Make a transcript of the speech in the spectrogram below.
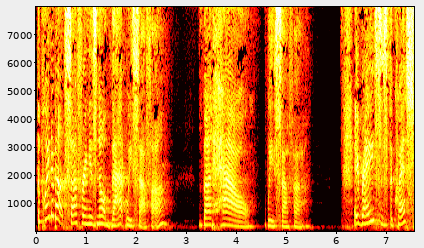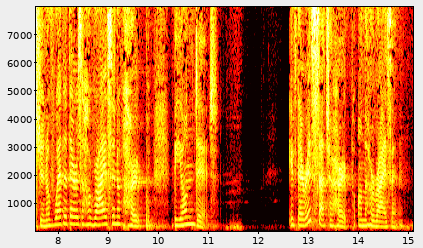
The point about suffering is not that we suffer, but how we suffer. It raises the question of whether there is a horizon of hope beyond it. If there is such a hope on the horizon,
